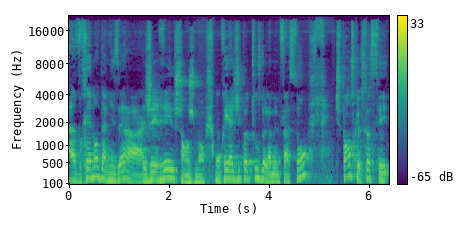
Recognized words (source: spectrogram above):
a vraiment de la misère à gérer le changement. On réagit pas tous de la même façon. Je pense que ça, c'est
